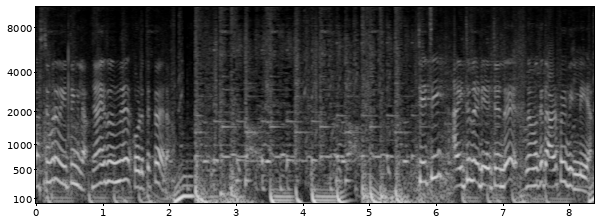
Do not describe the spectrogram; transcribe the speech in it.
കസ്റ്റമർ വെയിറ്റിംഗില്ല ഞാൻ ഇതൊന്ന് കൊടുത്തിട്ട് വരാം. ചേച്ചി ഐറ്റം റെഡി ആയിട്ടുണ്ട്. നമുക്ക് താഴെ പോയി ബില്ല് ചെയ്യാം.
